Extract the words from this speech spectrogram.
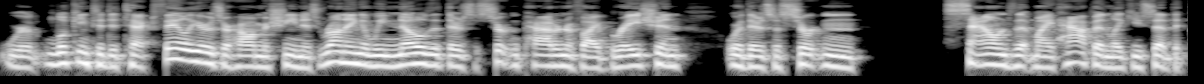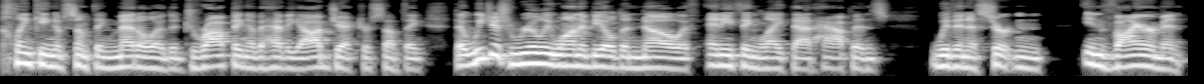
we're looking to detect failures or how a machine is running, and we know that there's a certain pattern of vibration or there's a certain sound that might happen, like you said, the clinking of something metal or the dropping of a heavy object or something, that we just really want to be able to know if anything like that happens within a certain environment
